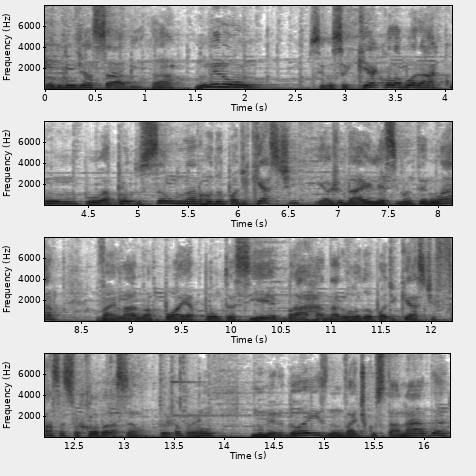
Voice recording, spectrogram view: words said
Todo mundo já sabe, tá? Número 1. Um, se você quer colaborar com a produção do Naruhodô Podcast e ajudar ele a se manter no ar, vai lá no apoia.se barra Naruhodô Podcast, faça a sua colaboração. Por favor. Número dois, não vai te custar nada,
